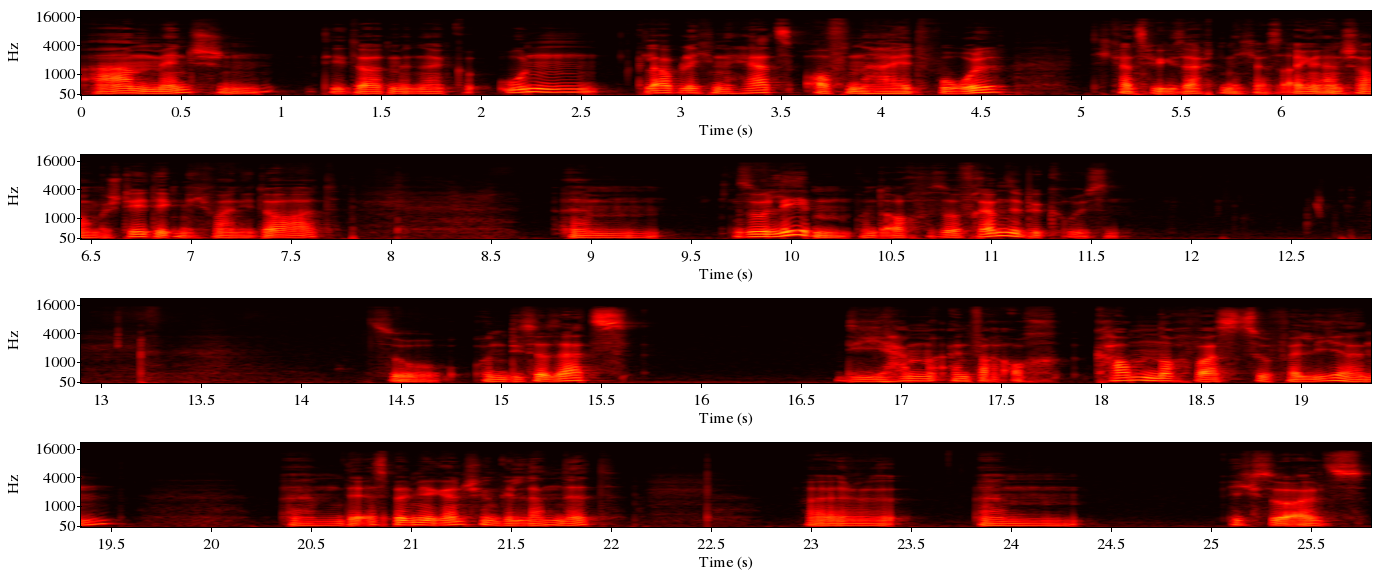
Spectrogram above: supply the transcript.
armen Menschen, die dort mit einer unglaublichen Herzoffenheit wohl ich kann es wie gesagt nicht aus eigener Anschauung bestätigen, ich war nie dort, ähm, so leben und auch so Fremde begrüßen. So, und dieser Satz, die haben einfach auch kaum noch was zu verlieren, ähm, der ist bei mir ganz schön gelandet, weil ähm, ich so als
